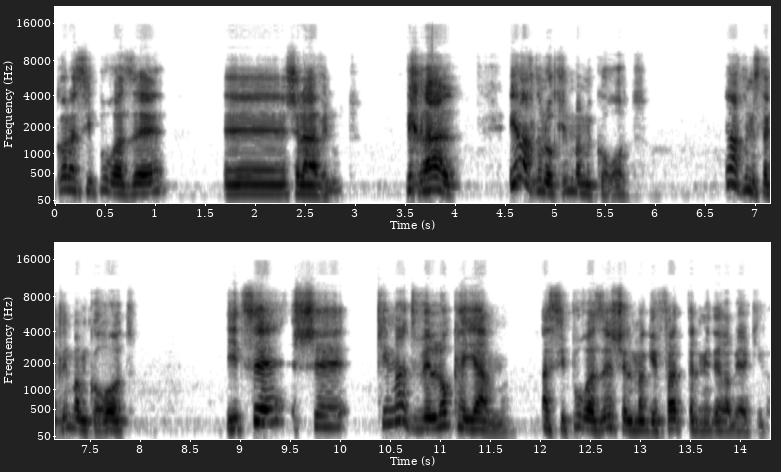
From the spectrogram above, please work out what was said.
כל הסיפור הזה אה, של האבלות. בכלל, אם אנחנו לוקחים במקורות, אם אנחנו מסתכלים במקורות, יצא שכמעט ולא קיים הסיפור הזה של מגפת תלמידי רבי עקיבא.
